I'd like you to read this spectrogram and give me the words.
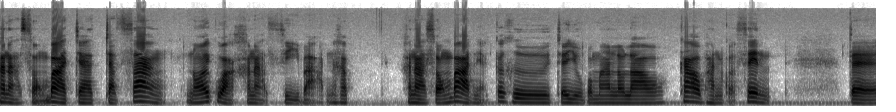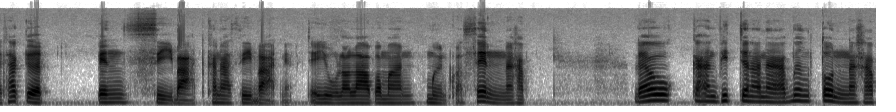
ขนาด 2 บาทจะจัดสร้างน้อยกว่าขนาด 4 บาทนะครับ ขนาด 2 บาทเนี่ยก็คือจะอยู่ประมาณราวๆ9,000 กว่าเส้น แต่ถ้าเกิดเป็น 4 บาท ขนาด 4 บาทเนี่ยจะอยู่ราวๆประมาณหมื่นกว่าเส้นนะครับ แล้ว การพิจารณาเบื้องต้นนะครับ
